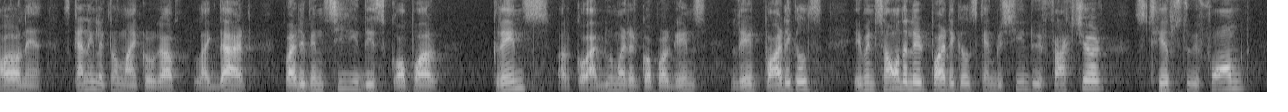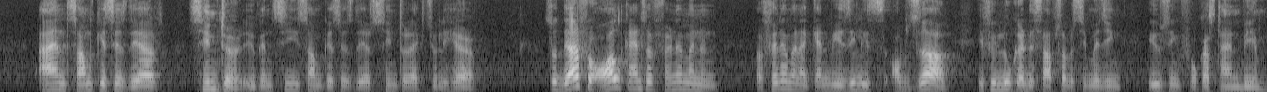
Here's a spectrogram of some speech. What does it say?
or on a scanning electron micrograph like that, but you can see these copper grains or agglomerated copper grains lead particles even some of the lead particles can be seen to be fractured steps to be formed and some cases they are sintered you can see some cases they are sintered actually here. So, therefore, all kinds of phenomenon uh, phenomena can be easily observed if you look at the subsurface imaging using focused ion beam.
